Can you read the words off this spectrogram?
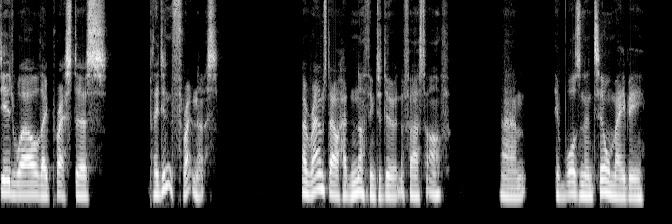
did well. They pressed us, but they didn't threaten us. Now, Ramsdale had nothing to do in the first half. Um, it wasn't until maybe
